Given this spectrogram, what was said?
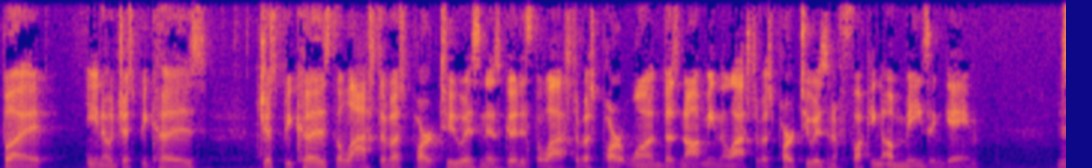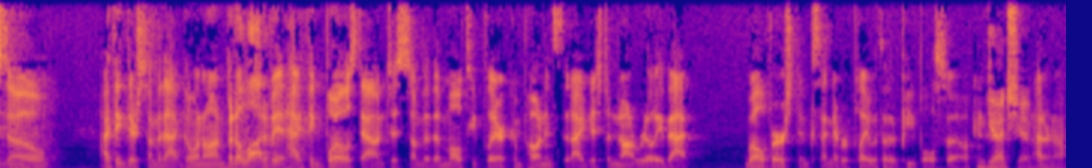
but you know, just because just because The Last of Us Part 2 isn't as good as The Last of Us Part 1 does not mean The Last of Us Part 2 isn't a fucking amazing game. Mm. So I think there's some of that going on, but a lot of it I think boils down to some of the multiplayer components that I just am not really that well versed in because I never play with other people. So gotcha. I don't know.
